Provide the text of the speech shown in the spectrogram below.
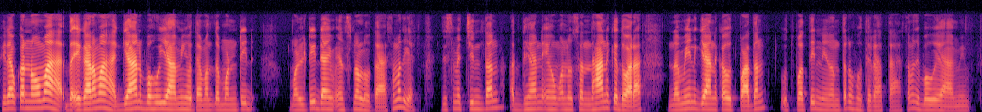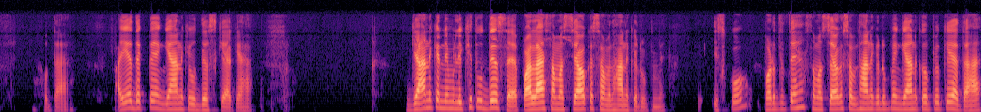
फिर आपका नौवा है ग्यारहवा है, ज्ञान बहुयामी होता है मतलब मल्टी मल्टी डायमेंशनल होता है, समझ गए? जिसमें चिंतन, अध्ययन एवं अनुसंधान के द्वारा नवीन ज्ञान का उत्पादन, उत्पत्ति निरंतर होते रहता है, समझ बहुयामी होता है। आइए देखते हैं ज्ञान के उद्देश्य क्या क्या है। ज्ञान के निम्नलिखित उद्देश्य है, पहला है समस्याओं के समाधान के रूप में। इसको पढ़ देते हैं, समस्याओं के समाधान के रूप में ज्ञान का उपयोग किया जाता है।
